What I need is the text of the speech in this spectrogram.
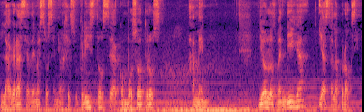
La gracia de nuestro Señor Jesucristo sea con vosotros. Amén. Dios los bendiga y hasta la próxima.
